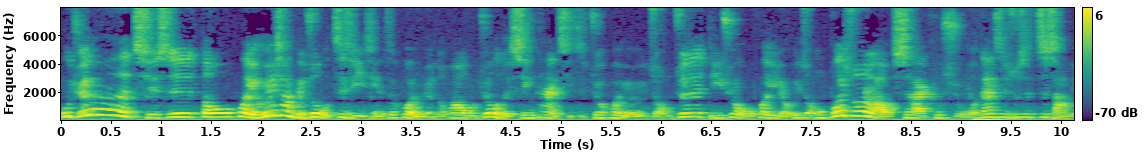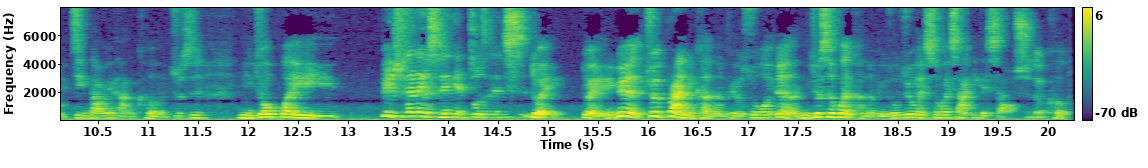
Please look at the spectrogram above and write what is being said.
我觉得其实都会有，因为像比如说我自己以前是会员的话，我觉得我的心态其实就会有一种，就是的确我会有一种，我不会说老师来 push 我，但是就是至少你进到一堂课，就是你就会。必须在那个时间点做这件事。对对，因为就不然你可能比如说，嗯，你就是会可能比如说就会是会上一个小时的课。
